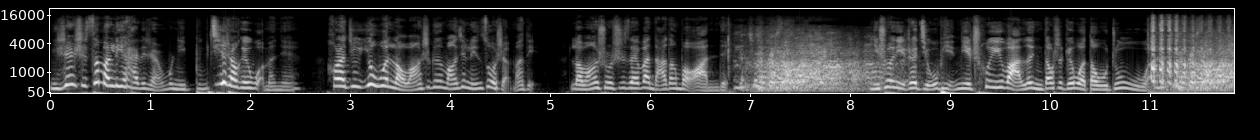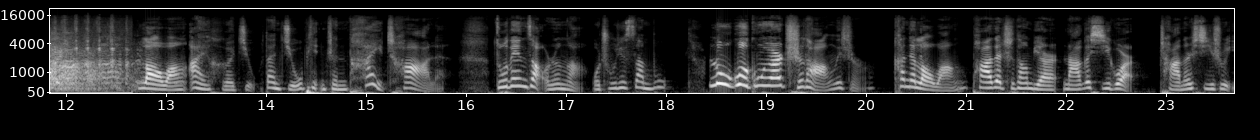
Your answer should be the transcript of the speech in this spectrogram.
你认识这么厉害的人物，你不介绍给我们呢？”后来就又问老王是跟王健林做什么的，老王说是在万达当保安的。你说你这酒品，你吹完了，你倒是给我兜住啊！老王爱喝酒，但酒品真太差了。昨天早上啊，我出去散步，路过公园池塘的时候，看见老王趴在池塘边，拿个吸管插那吸水。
